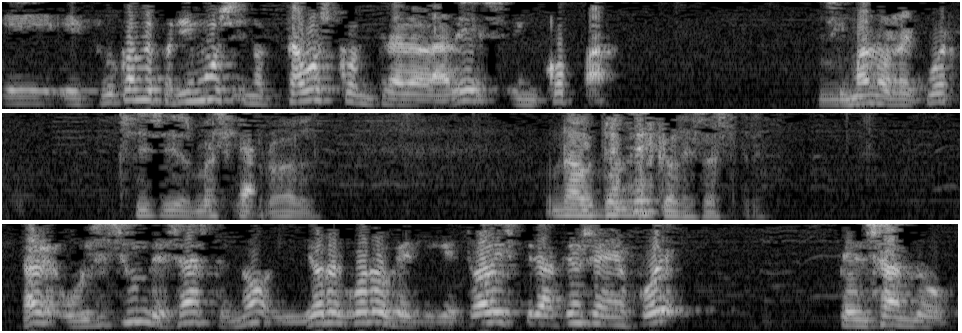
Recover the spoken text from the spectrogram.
eh, eh, fue cuando perdimos en octavos contra el Alavés, en Copa, si mal no recuerdo. Sí, sí, es más O sea, que probable. Un auténtico desastre. Claro, hubiese sido un desastre, ¿no? Y yo recuerdo que, que toda la inspiración se me fue pensando,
